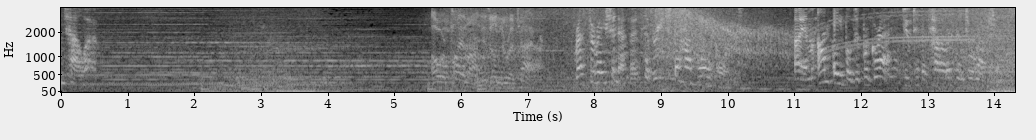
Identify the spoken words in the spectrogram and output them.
tower. Our pylon is under attack. Restoration efforts have reached the halfway point. I am unable to progress due to the tower's interruption.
